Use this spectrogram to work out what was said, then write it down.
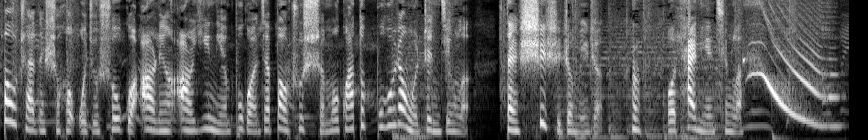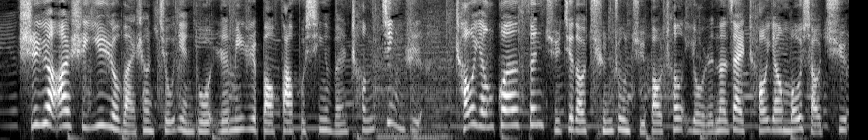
爆出来的时候，我就说过，二零二一年不管再爆出什么瓜，都不会让我震惊了。但事实证明着，哼，我太年轻了。十月二十一日晚上九点多，人民日报发布新闻称，近日朝阳公安分局接到群众举报称，有人呢在朝阳某小区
